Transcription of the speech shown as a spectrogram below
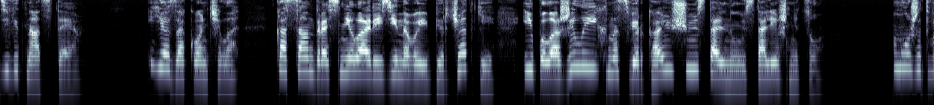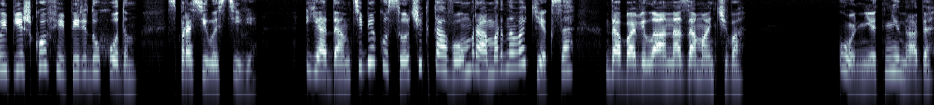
19. Я закончила. Кассандра сняла резиновые перчатки и положила их на сверкающую стальную столешницу. «Может, выпьешь кофе перед уходом?» – спросила Стиви. «Я дам тебе кусочек того мраморного кекса», – добавила она заманчиво. «О нет, не надо.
